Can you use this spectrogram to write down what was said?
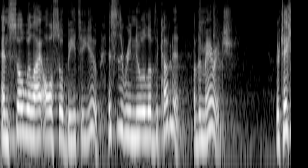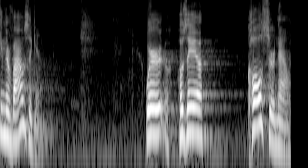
and so will I also be to you. This is a renewal of the covenant, of the marriage. They're taking their vows again. Where Hosea calls her now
